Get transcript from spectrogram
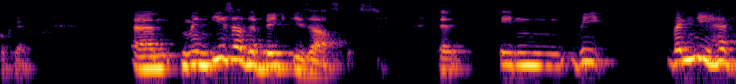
Okay. Um, I mean, these are the big disasters. Uh, in we when we have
